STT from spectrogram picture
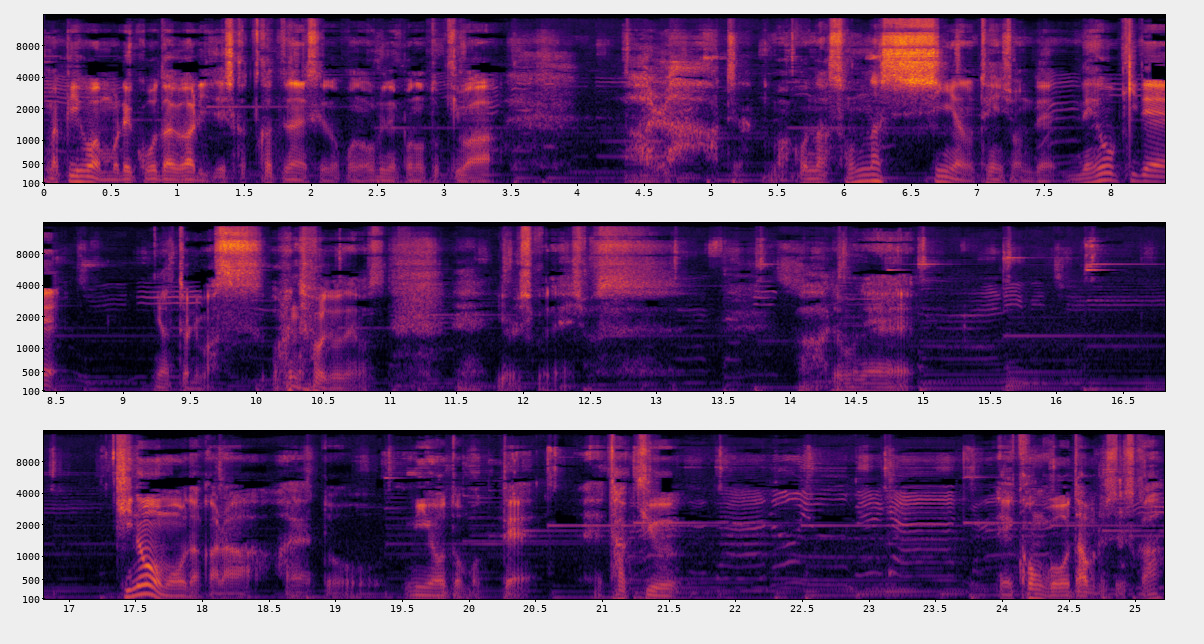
ーまあ、P4 はもうレコーダー代わりでしか使ってないですけど、このオルネポの時は、あらーってなって、まあ、こんな、そんな深夜のテンションで、寝起きでやっております。オルネポでございます。えーよろしくお願いします。ああ、でもね、昨日もだから、えっと、見ようと思って、えー卓球、えー混合ダブルスですか？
